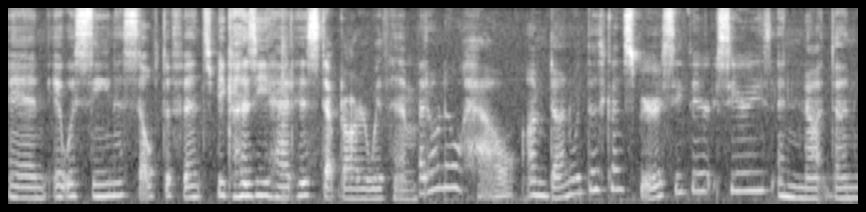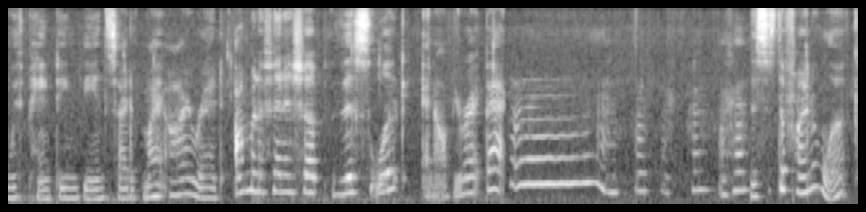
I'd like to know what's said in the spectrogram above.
and it was seen as self-defense because he had his stepdaughter with him. I don't know how I'm done with this conspiracy series and not done with painting the inside of my eye red. I'm gonna finish up this look and I'll be right back. This is the final look.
